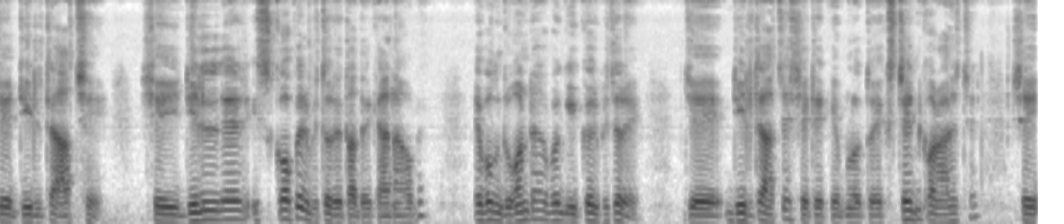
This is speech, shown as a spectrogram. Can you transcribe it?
যে ডিলটা আছে সেই ডিলের স্কোপের ভিতরে তাদেরকে আনা হবে এবং রোয়ান্ডা এবং ইউকের ভিতরে যে ডিলটা আছে সেটাকে মূলত এক্সটেন্ড করা হয়েছে। সেই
